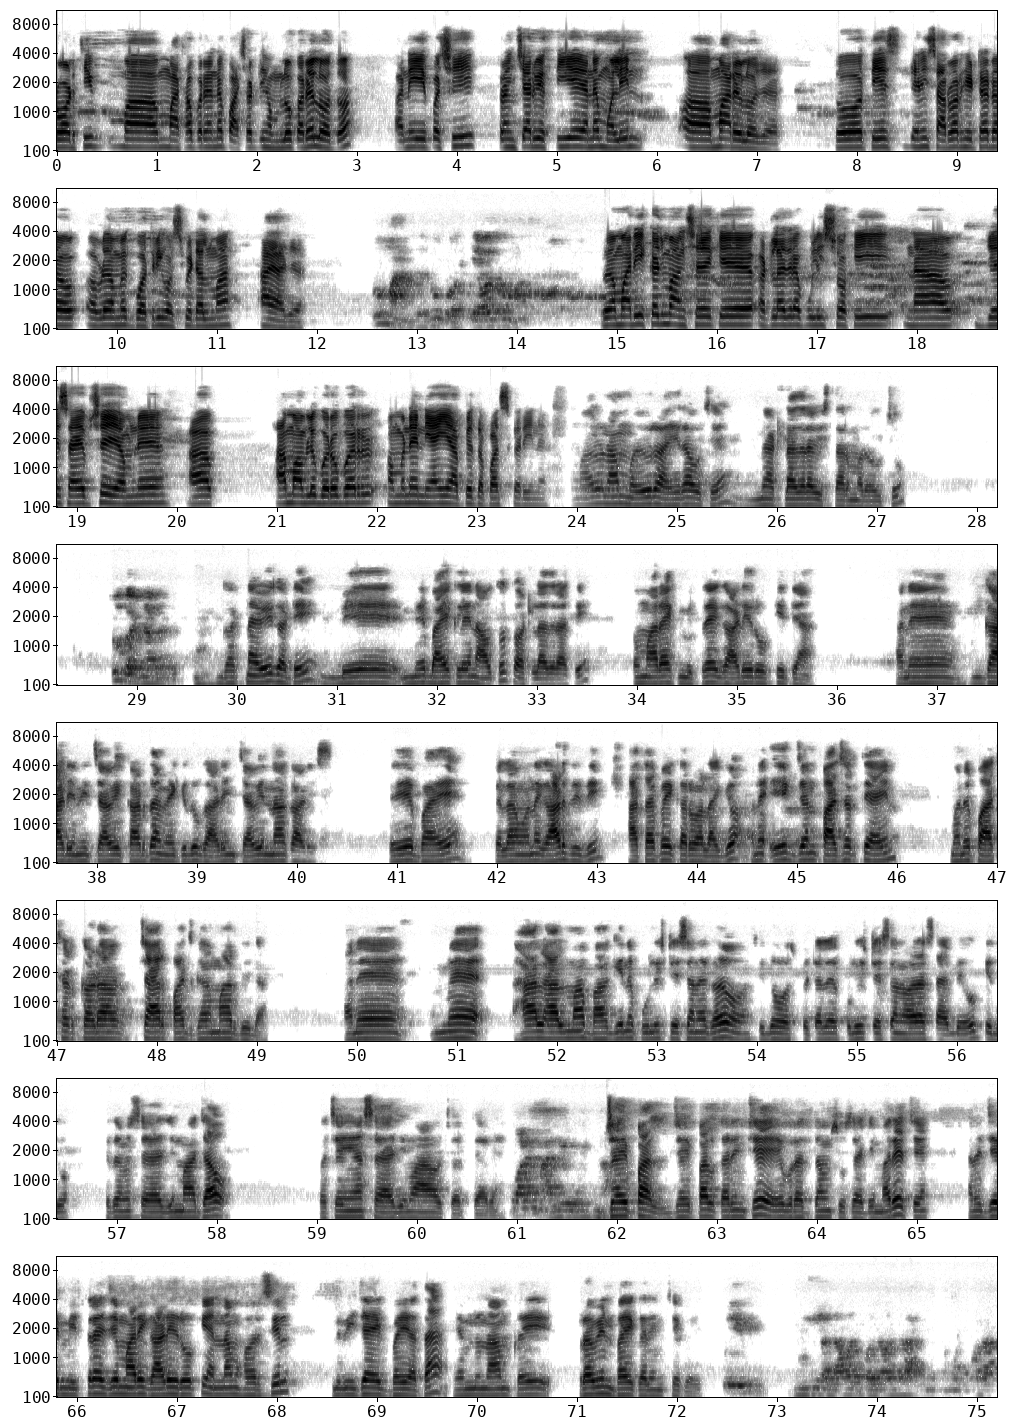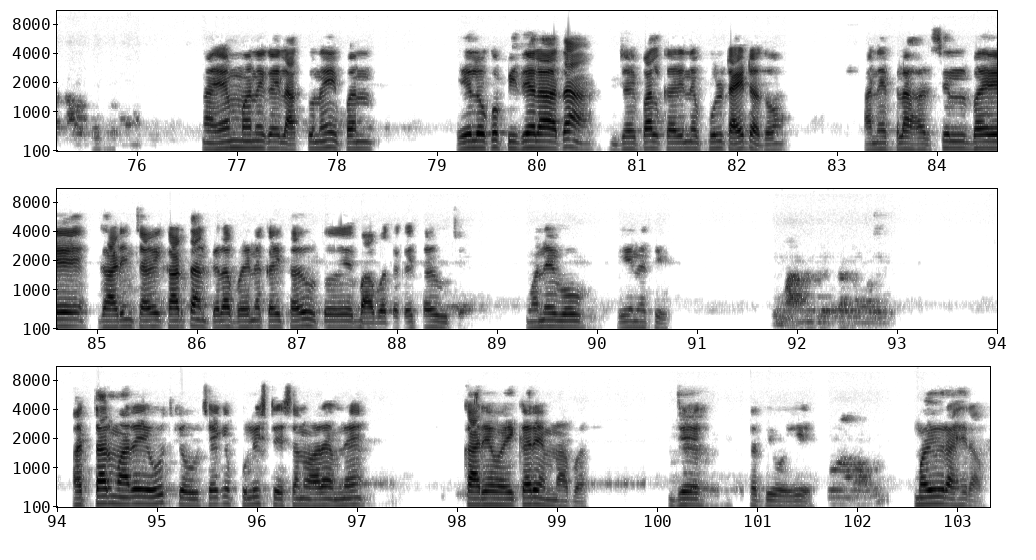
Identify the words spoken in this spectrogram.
રોડથી માથા પર એને પાછળથી હુમલો કરેલો હતો. અને એ પછી ત્રણ ચાર વ્યક્તિએ એને મળીને મારેલો છે. તો તે તેની સારવાર હેઠળ હવે અમે ગોત્રી હોસ્પિટલમાં આવ્યા છે. હવે અમારી એક જ માંગ છે કે અટલાદરા પોલીસ ચોકીના જે સાહેબ છે અમને આ આ મામલે બરોબર અમને ન્યાય આપે તપાસ કરીને. મારું નામ મયુર આહિરાવ છે. મેં અટલાદરા વિસ્તારમાં રહું છું. ઘટના એવી ઘટી બે મેં બાઇક લઈને આવતો હતો અટલાદરાથી. તો મારા એક મિત્રએ ગાડી રોકી ત્યાં. અને ગાડીની ચાવી કાઢતા મેં કીધું ગાડીની ચાવી ના કાઢીશ. તો એ ભાઈએ પહેલાં મને ગાળ દીધી હાથાપાઈ કરવા લાગ્યો અને એક જણ પાછળથી આવીને મને પાછળ કડા ચાર પાંચ ઘા મારી દીધા. અને મેં હાલ હાલમાં ભાગીને પોલીસ સ્ટેશને ગયો સીધો હોસ્પિટલે પોલીસ સ્ટેશનવાળા સાહેબે એવું કીધું કે તમે સયાજીમાં જાઓ પછી અહીંયા સયાજીમાં આવો છો અત્યારે. જયપાલ જયપાલ કરીને છે એ વૃદ્ધામ સોસાયટીમાં રહે છે. અને જે મિત્રએ જે મારી ગાડી રોકી એનું નામ હર્ષિલ ને બીજા એક ભાઈ હતા, એમનું નામ કઈ પ્રવીણભાઈ કરીને છે કઈ. ના એમ મને કઈ લાગતું નહીં, પણ એ લોકો પીધેલા હતા, જયપાલ કરીને ફૂલ ટાઈટ હતો. અને પેલા હર્ષિલભાઈ ગાડીની ચાવી કાઢતા અને પેલા ભાઈને કંઈ થયું તો એ બાબતે કંઈ થયું છે. મને બહુ એ નથી. અત્યારે મારે એવું જ કેવું છે કે પોલીસ સ્ટેશનવાળા એમને કાર્યવાહી કરે એમના પર. જે થતી હોય એ. મયુર આહિરાવ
